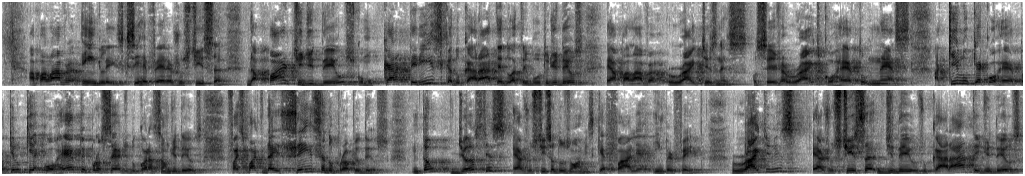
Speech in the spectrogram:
A palavra em inglês que se refere à justiça da parte de Deus, como característica do caráter do atributo de Deus, é a palavra righteousness, ou seja, right, correto, ness. Aquilo que é correto, aquilo que é correto e procede do coração de Deus, faz parte da essência do próprio Deus. Então, justice é a justiça dos homens, que é falha e imperfeita. Righteousness é a justiça de Deus, o caráter de Deus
